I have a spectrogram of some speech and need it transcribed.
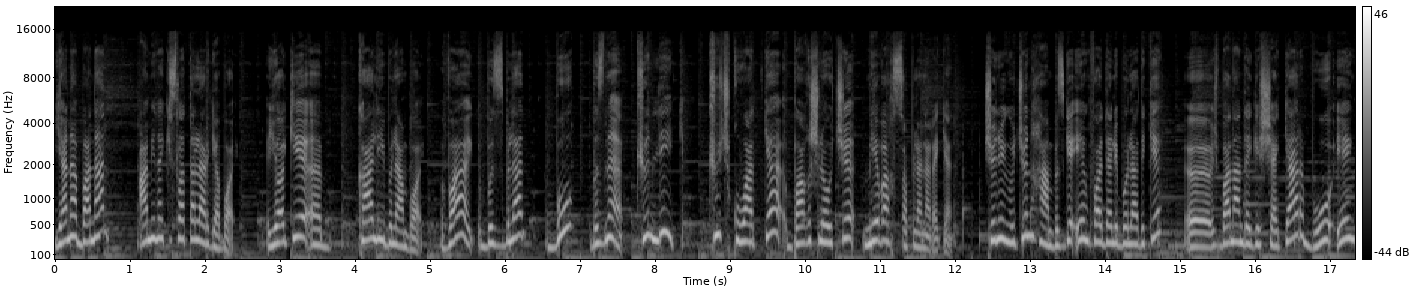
Yana banan aminokislotalarga boy. Yoki kaliy bilan boy. Va biz bilan bu bizni kunlik kuch quvvatga bag'ishlovchi meva hisoblanar ekan. Shuning uchun ham bizga eng foydali bo'ladiki e, banandagi shakar bu eng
